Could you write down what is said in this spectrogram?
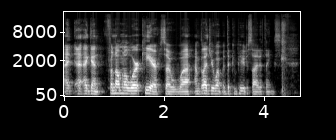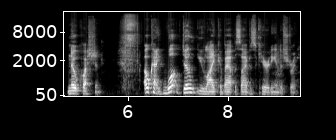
I, again, phenomenal work here. So uh, I'm glad you went with the computer side of things. No question. Okay. What don't you like about the cybersecurity industry?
